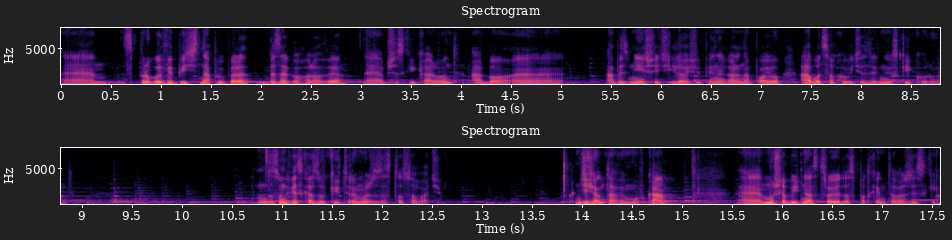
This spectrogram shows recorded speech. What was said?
E, spróbuj wypić napój bezalkoholowy przez kilka rund, albo aby zmniejszyć ilość wypijanego napoju, albo całkowicie zrezygnuj z kilku. To są dwie wskazówki, które możesz zastosować. Dziesiąta wymówka. Muszę być w nastroju do spotkań towarzyskich.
